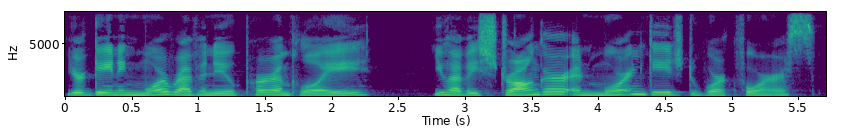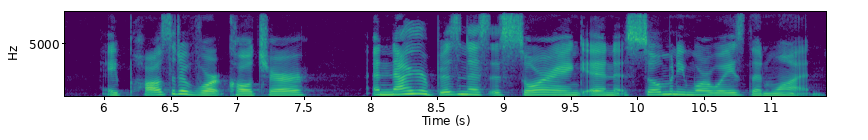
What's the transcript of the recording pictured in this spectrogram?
you're gaining more revenue per employee, you have a stronger and more engaged workforce, a positive work culture, and now your business is soaring in so many more ways than one.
